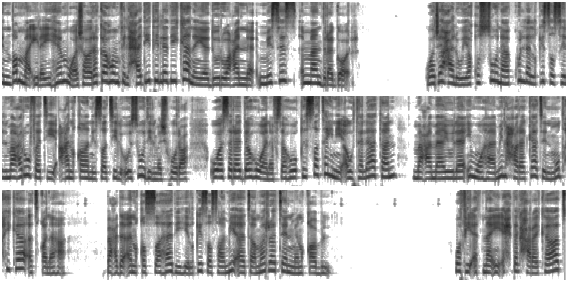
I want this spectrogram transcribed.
انضم إليهم وشاركهم في الحديث الذي كان يدور عن ميسيس ماندراغور وجعلوا يقصون كل القصص المعروفة عن قانصة الأسود المشهورة وسرد هو نفسه قصتين أو ثلاثا مع ما يلائمها من حركات مضحكة أتقنها بعد أن قص هذه القصص مئة مرة من قبل. وفي أثناء إحدى الحركات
